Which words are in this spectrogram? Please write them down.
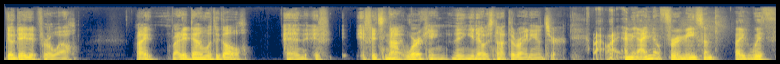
Go date it for a while, right? Write it down with a goal, and if if it's not working, then you know it's not the right answer. I, I mean, I know for me, some like with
